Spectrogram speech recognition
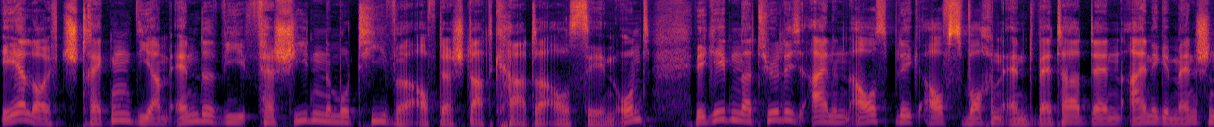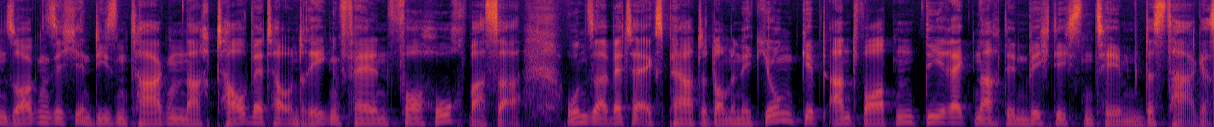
er läuft Strecken, die am Ende wie verschiedene Motive auf der Stadtkarte aussehen. Und wir geben natürlich einen Ausblick aufs Wochenendwetter, denn einige Menschen sorgen sich in diesen Tagen nach Tauwetter und Regenfällen vor Hochwasser. Unser Wetterexperte Dominik Jung gibt Antworten direkt nach den wichtigsten Themen des Tages.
